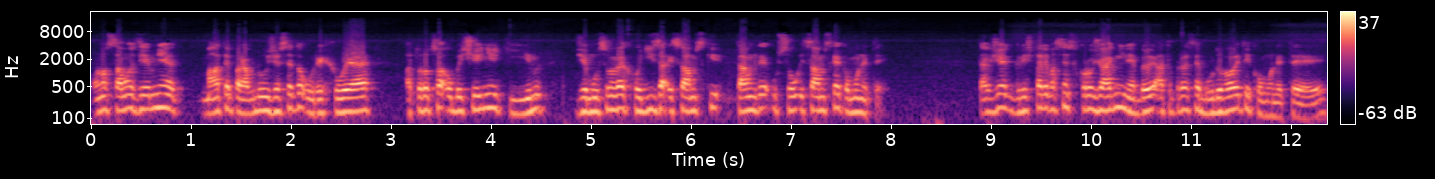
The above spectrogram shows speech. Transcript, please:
Ono samozřejmě, máte pravdu, že se to urychluje a to docela obyčejně tím, že muslimové chodí za islámský, tam, kde už jsou islámské komunity. Takže když tady vlastně skoro žádní nebyli a teprve se budovaly ty komunity,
